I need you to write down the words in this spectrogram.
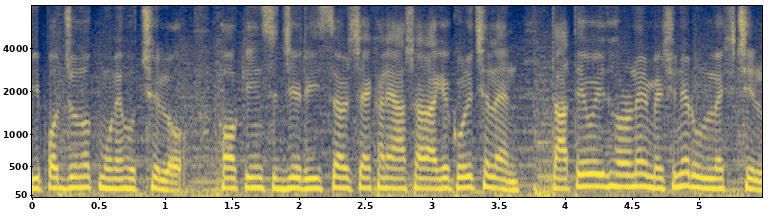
বিপজ্জনক মনে হচ্ছিল। হকিন্স যে রিসার্চ এখানে আসার আগে করেছিলেন, তাতেও এই ধরনের মেশিনের উল্লেখ ছিল।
